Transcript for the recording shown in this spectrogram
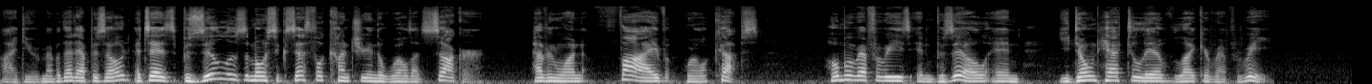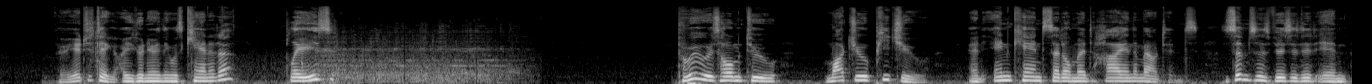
I do remember that episode. It says Brazil is the most successful country in the world at soccer, having won five World Cups. Homer referees in Brazil, and you don't have to live like a referee. Very interesting. Are you going to do anything with Canada? Please? Peru is home to Machu Picchu, an Incan settlement high in the mountains. The Simpsons visited in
